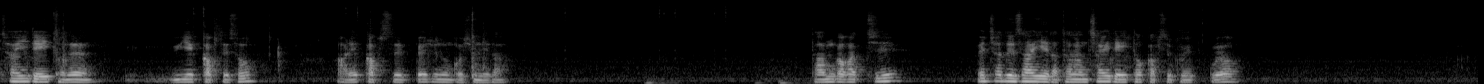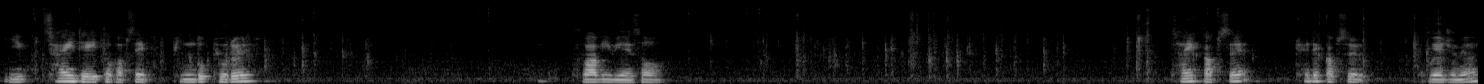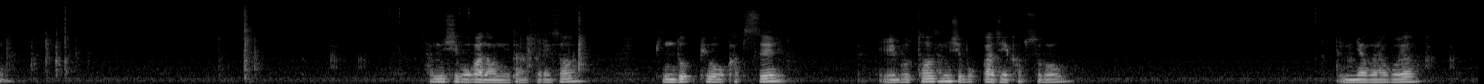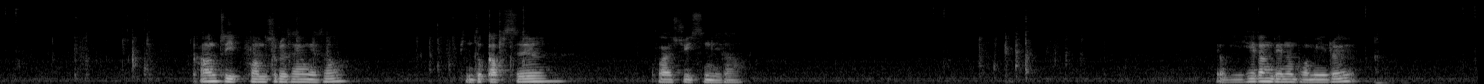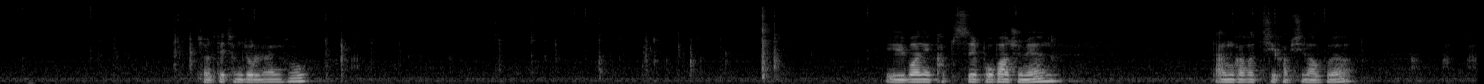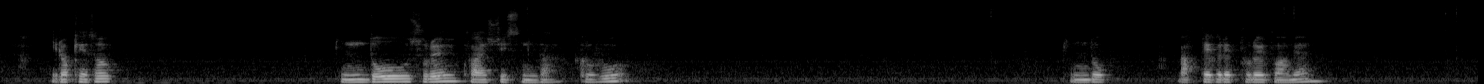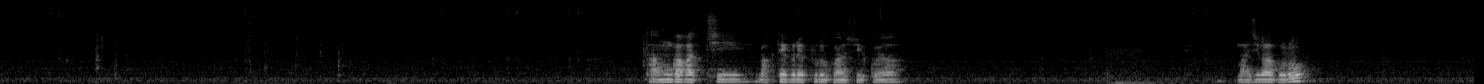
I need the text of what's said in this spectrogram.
차이 데이터는 위의 값에서 아래 값을 빼주는 것입니다. 다음과 같이 회차들 사이에 나타난 차이 데이터 값을 구했고요. 이 차이 데이터 값의 빈도표를 구하기 위해서 차이 값의 최대 값을 구해주면 35가 나옵니다. 그래서 빈도표 값을 1부터 35까지의 값으로 입력을 하고요. Count if 함수를 사용해서 빈도 값을 구할 수 있습니다. 여기 해당되는 범위를 절대 참조를 한 후 일번의 값을 뽑아주면 다음과 같이 값이 나오고요. 이렇게 해서 빈도수를 구할 수 있습니다. 그 후 빈도 막대 그래프를 구하면 다음과 같이 막대 그래프를 구할 수 있고요. 마지막으로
